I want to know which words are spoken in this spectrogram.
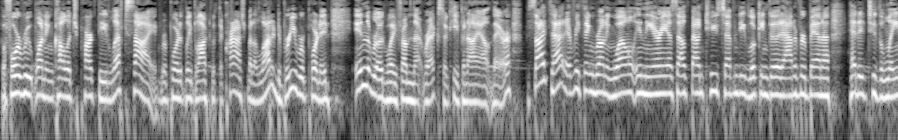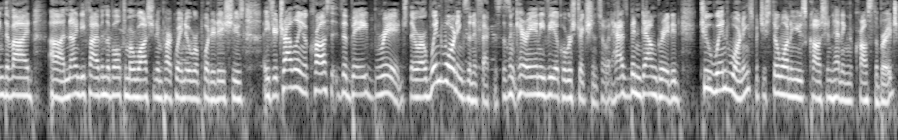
before Route 1 in College Park. The left side reportedly blocked with the crash, but a lot of debris reported in the roadway from that wreck. So keep an eye out there. Besides that, everything running well in the area. Southbound 270 looking good out of Urbana headed to the lane divide. Uh, 95 in the Baltimore Washington Parkway, no reported issues. If you're traveling across the Bay Bridge, there are wind warnings in effect. This doesn't carry any vehicle restrictions, so it has been downgraded to wind warnings, but you still want to use caution heading across the bridge.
